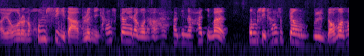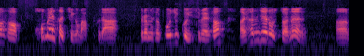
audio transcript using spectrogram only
어, 영어로는 홈식이다. 물론 이제 향수병이라고는 하 기는 하지만 홈식 향수병을 넘어서서 홈에서 지금 아프다. 그러면서 꼬집고 있으면서 어, 현재로서는 어,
